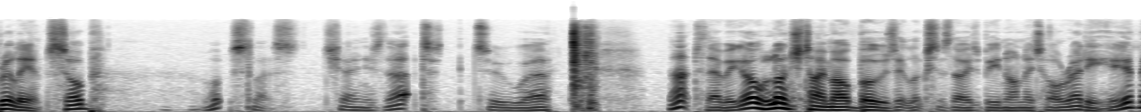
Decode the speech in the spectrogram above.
Brilliant sub. Whoops, let's change that to uh, that, there we go, lunchtime out booze. It looks as though he's been on it already here.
